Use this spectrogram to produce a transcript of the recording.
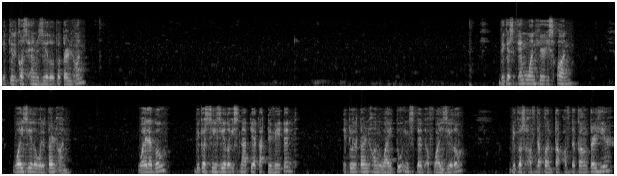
it will cause m0 to turn on because M1 here is on, Y0 will turn on. While ago, because C0 is not yet activated, it will turn on Y2 instead of Y0 because of the contact of the counter here.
